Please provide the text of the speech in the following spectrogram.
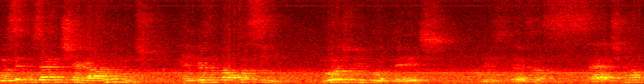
você consegue enxergar números representados assim. 2,3 vezes 10 a sétima.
